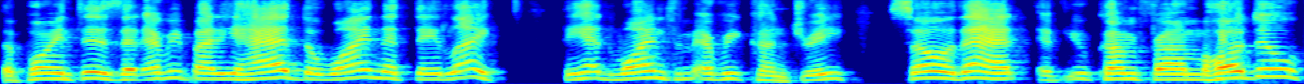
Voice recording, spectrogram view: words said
The point is that everybody had the wine that they liked. They had wine from every country, so that if you come from Hodu,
